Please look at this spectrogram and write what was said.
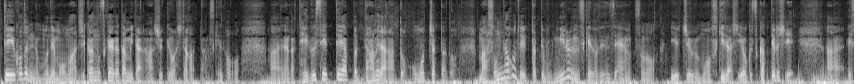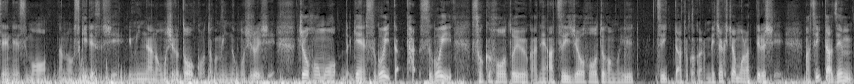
っていうことにも、でも、まあ、時間の使い方みたいな話を今日はしたかったんですけど、はい、なんか手癖ってやっぱダメだなと思っちゃったと。まあ、そんなこと言ったって僕見るんですけど、全然、その、YouTube も好きだし、よく使ってるし、はい、SNS も、あの、好きですし、みんなの面白投稿とかみんな面白いし、情報も、現、すごい、すごい速報というかね、熱い情報とかも言う、ツイッターとかからめちゃくちゃもらってるし、まあツイッター全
